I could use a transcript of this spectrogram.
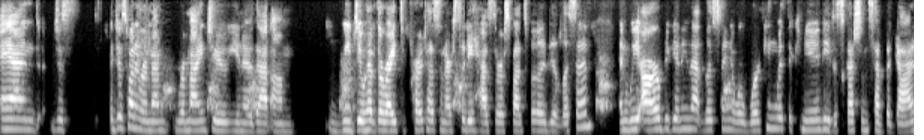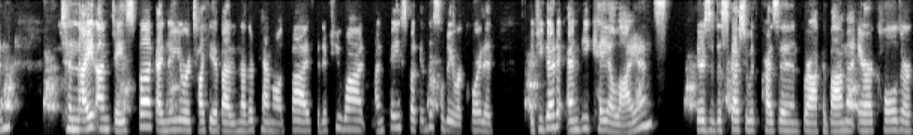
and just, I just want to remem- remind you, you know, that um, we do have the right to protest, and our city has the responsibility to listen. And we are beginning that listening, and we're working with the community. Discussions have begun tonight on Facebook. I know you were talking about another panel at five, but if you want on Facebook, and this will be recorded, if you go to MBK Alliance, there's a discussion with President Barack Obama, Eric Holder,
